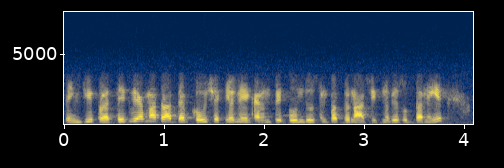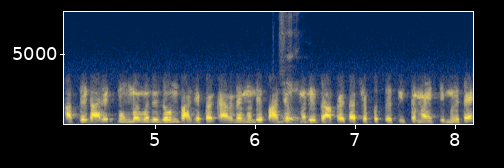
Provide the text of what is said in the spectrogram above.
त्यांची प्रतिक्रिया मात्र अद्याप कळू शकली नाही कारण ते दोन दिवसांपासून नाशिकमध्ये सुद्धा नाहीये आज ते डायरेक्ट मुंबईमध्ये जाऊन भाजप कार्यालयामध्ये भाजपमध्ये जात आहेत अशा पद्धतीचं माहिती मिळत आहे.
